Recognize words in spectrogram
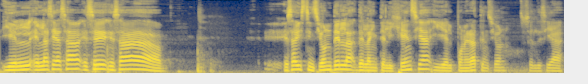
y él, hacía esa, esa, esa distinción de la, de la inteligencia y el poner atención. Entonces él decía,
